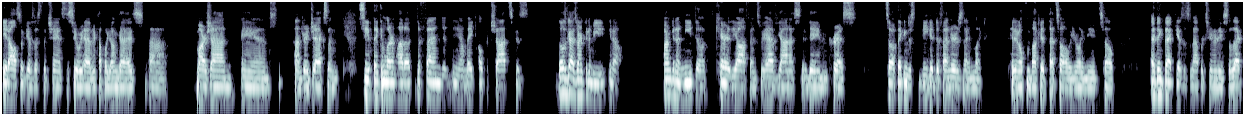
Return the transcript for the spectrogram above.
it also gives us the chance to see what we have in a couple of young guys. Uh, MarJon and Andre Jackson, see if they can learn how to defend and you know make open shots because those guys aren't going to be you know aren't going to need to carry the offense. We have Giannis and Dame and Khris, so if they can just be good defenders and like hit an open bucket, that's all we really need. So I think that gives us an opportunity. So that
